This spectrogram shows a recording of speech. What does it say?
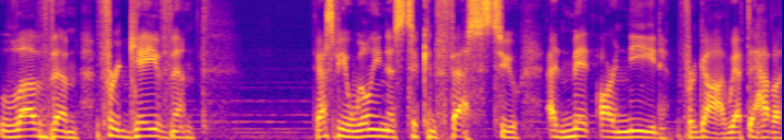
loved them, forgave them. There has to be a willingness to confess, to admit our need for God. We have to have a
